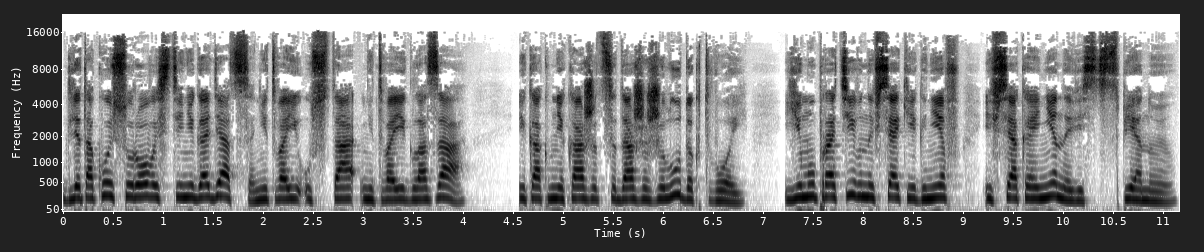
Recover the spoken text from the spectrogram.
Для такой суровости не годятся ни твои уста, ни твои глаза. И, как мне кажется, даже желудок твой. Ему противны всякий гнев и всякая ненависть с пеную.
